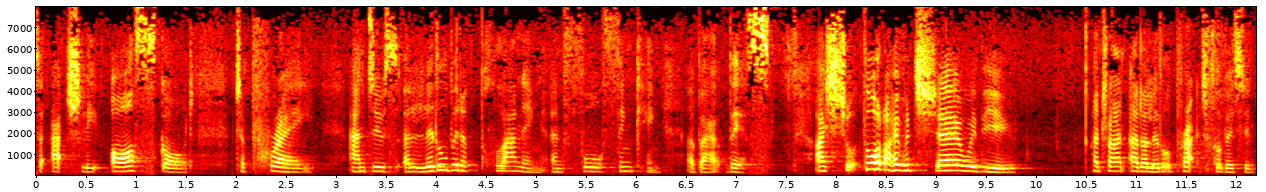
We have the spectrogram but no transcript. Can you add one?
to actually ask God to pray and do a little bit of planning and forethinking about this. I sh- thought I would share with you. I try and add a little practical bit in.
